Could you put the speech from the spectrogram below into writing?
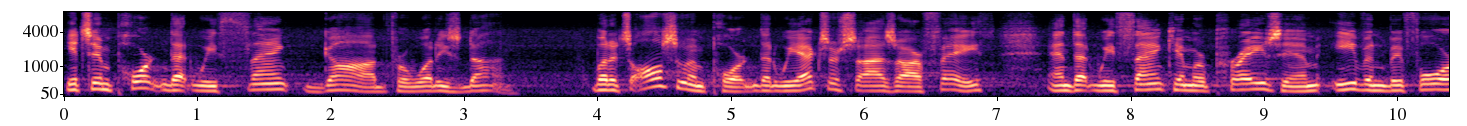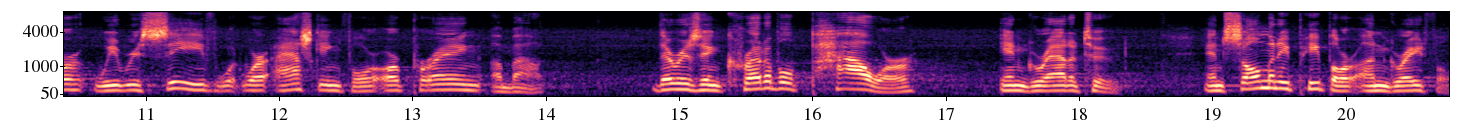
It's important that we thank God for what He's done. But it's also important that we exercise our faith and that we thank Him or praise Him even before we receive what we're asking for or praying about. There is incredible power in gratitude. And so many people are ungrateful.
